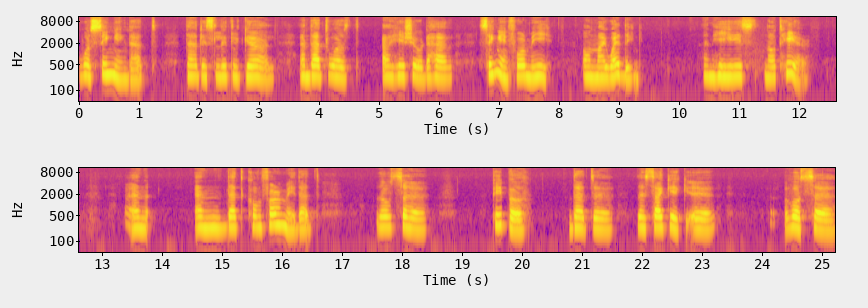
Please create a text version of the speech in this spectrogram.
was singing that daddy's little girl and that was uh, he should have singing for me on my wedding. And he is not here. And and that confirmed me that those uh, people that uh, the psychic uh, was uh,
